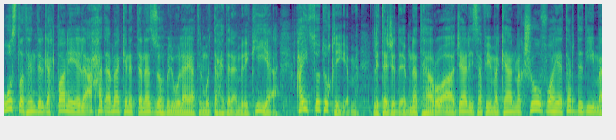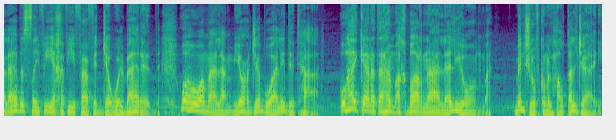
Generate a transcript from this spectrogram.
وصلت هند القحطاني إلى أحد أماكن التنزه بالولايات المتحدة الأمريكية حيث تقيم. لتجد ابنتها رؤى جالسة في مكان مكشوف وهي ترتدي ملابس صيفية خفيفة في الجو البارد وهو ما لم يعجب والدتها. وهاي كانت أهم أخبارنا لليوم. بنشوفكم الحلقة الجاي.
